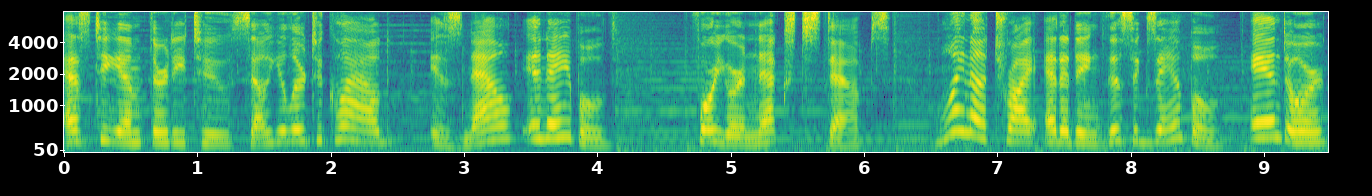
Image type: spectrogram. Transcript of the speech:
STM32 Cellular to Cloud is now enabled. For your next steps, why not try editing this example and or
